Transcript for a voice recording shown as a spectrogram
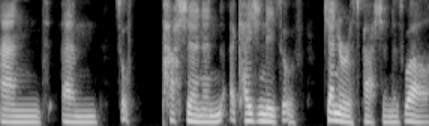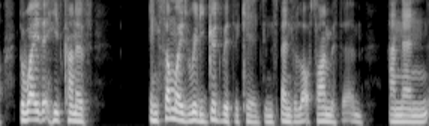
and um, sort of passion and occasionally sort of generous passion as well. The way that he's kind of, in some ways, really good with the kids and spends a lot of time with them, and then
